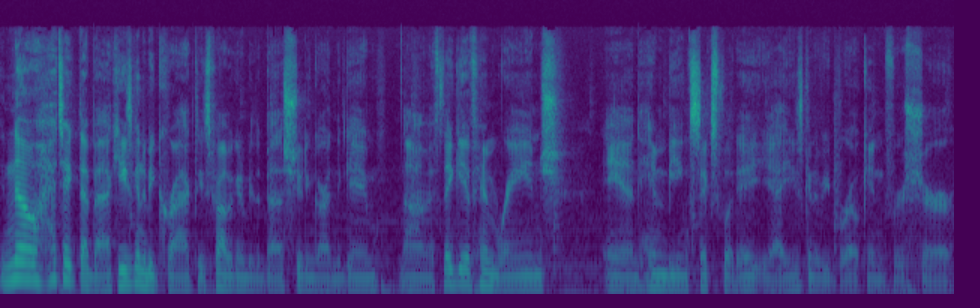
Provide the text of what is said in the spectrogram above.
no, I take that back. He's going to be cracked. He's probably going to be the best shooting guard in the game. Um, if they give him range and him being six foot eight, yeah, he's going to be broken for sure.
